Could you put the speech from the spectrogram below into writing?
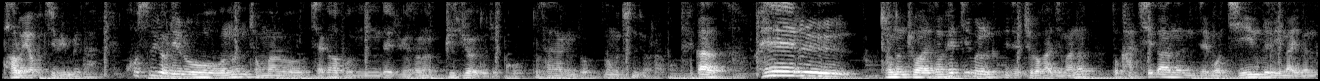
바로 옆집입니다. 코스 요리로는 정말로 제가 본 데 중에서는 비주얼도 좋고 또 사장님도 너무 친절하고. 그러니까 회를 저는 좋아해서 횟집을 이제 주로 가지만은 또 같이 가는 이제 뭐 지인들이나 이런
